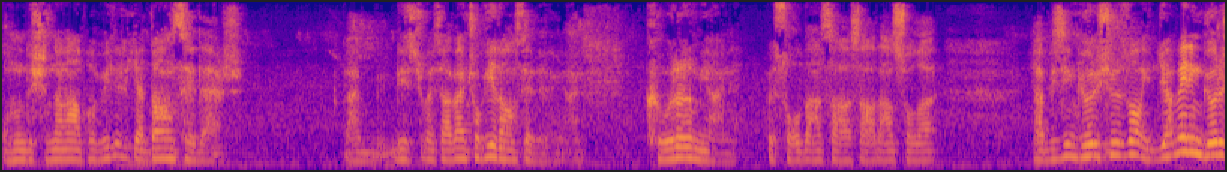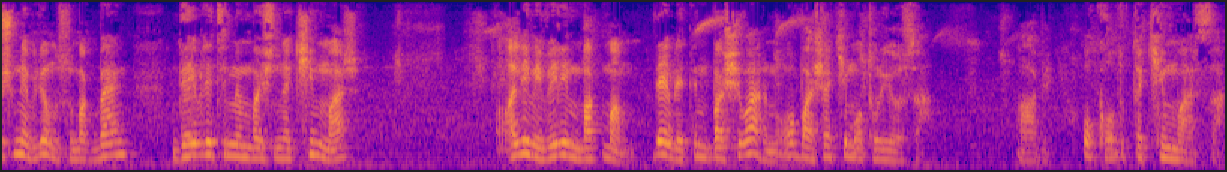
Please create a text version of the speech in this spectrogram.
onun dışında ne yapabilir ki? Ya dans eder. Yani biz mesela ben çok iyi dans ederim yani. Kıvırırım yani. Ve soldan sağa, sağdan sola. Ya bizim görüşümüz o. Ya benim görüşüm ne biliyor musun? Bak ben devletimin başında kim var? Ali mi Veli mi bakmam. Devletin başı var mı? O başa kim oturuyorsa. Abi o kollukta kim varsa.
